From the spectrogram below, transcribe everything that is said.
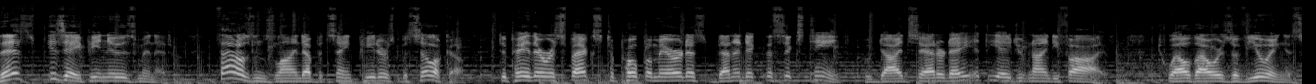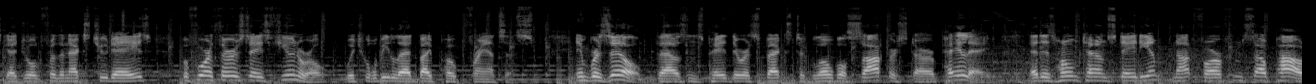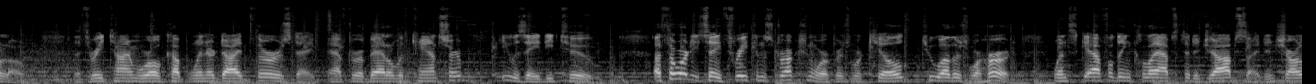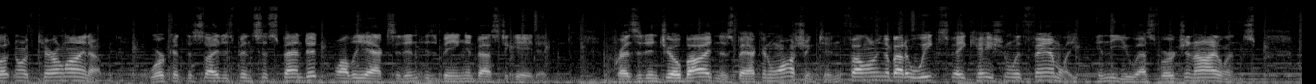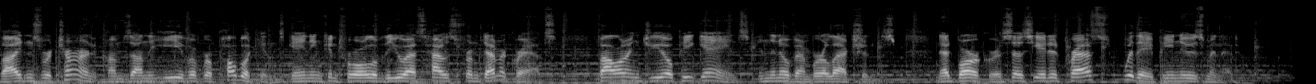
This is AP News Minute. Thousands lined up at St. Peter's Basilica to pay their respects to Pope Emeritus Benedict XVI, who died Saturday at the age of 95. 12 hours of viewing is scheduled for the next two days before Thursday's funeral, which will be led by Pope Francis. In Brazil, thousands paid their respects to global soccer star Pele at his hometown stadium not far from Sao Paulo. The three time World Cup winner died Thursday after a battle with cancer. He was 82. Authorities say three construction workers were killed, two others were hurt, when scaffolding collapsed at a job site in Charlotte, North Carolina. Work at the site has been suspended while the accident is being investigated. President Joe Biden is back in Washington following about a week's vacation with family in the U.S. Virgin Islands. Biden's return comes on the eve of Republicans gaining control of the U.S. House from Democrats following GOP gains in the November elections. Ned Barker, Associated Press, with AP News Minute.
